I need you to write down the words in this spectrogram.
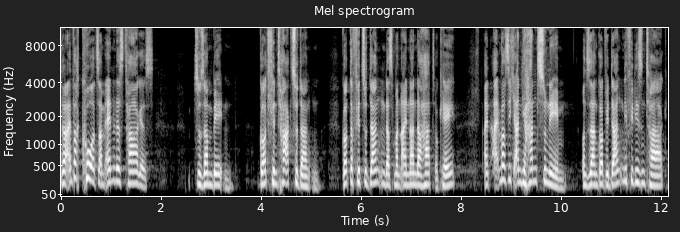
sondern einfach kurz am Ende des Tages zusammen beten. Gott für den Tag zu danken. Gott dafür zu danken, dass man einander hat, okay? Ein, einfach sich an die Hand zu nehmen und zu sagen, Gott, wir danken dir für diesen Tag.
